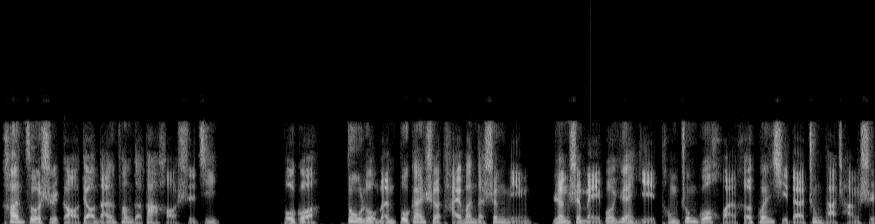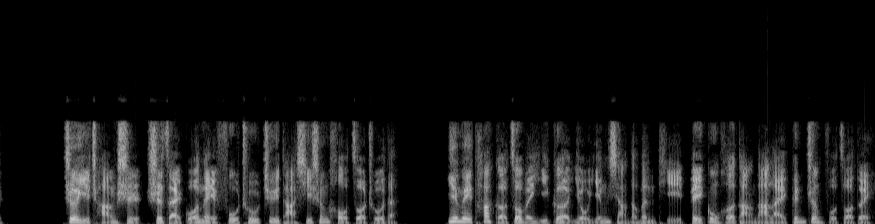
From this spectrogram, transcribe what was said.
看作是搞掉南方的大好时机。不过，杜鲁门不干涉台湾的声明，仍是美国愿意同中国缓和关系的重大尝试。这一尝试是在国内付出巨大牺牲后做出的，因为它可作为一个有影响的问题被共和党拿来跟政府作对。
